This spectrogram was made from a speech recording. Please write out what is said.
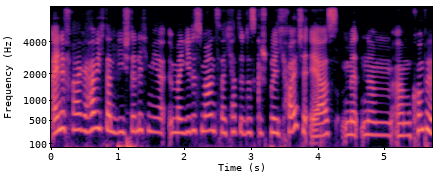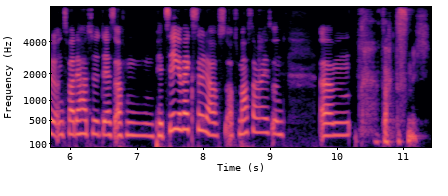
eine Frage habe ich dann, die stelle ich mir immer jedes Mal, und zwar, ich hatte das Gespräch heute erst mit einem ähm, Kumpel, und zwar der hatte, der ist auf den PC gewechselt, aufs, aufs Master Race und ähm, Sag das nicht.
